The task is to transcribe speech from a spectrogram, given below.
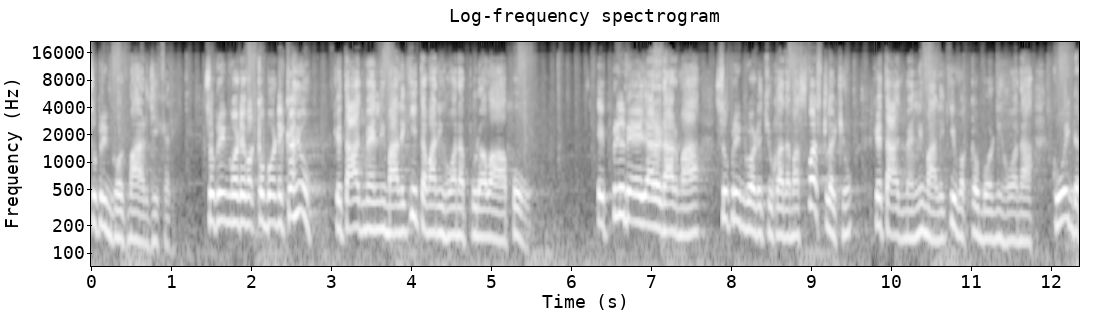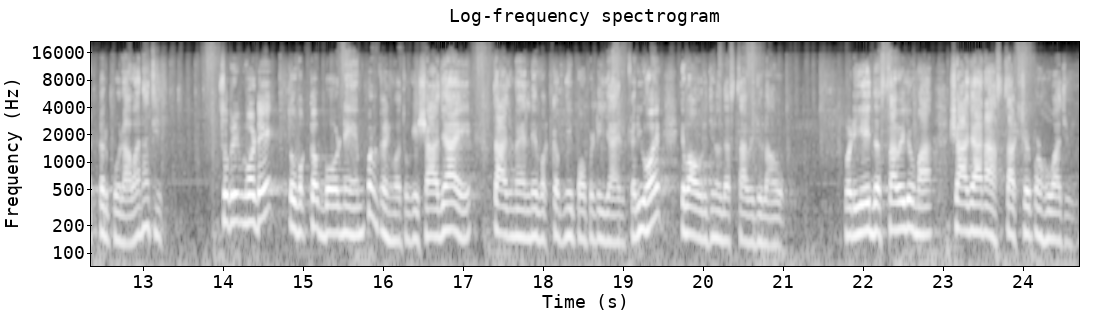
સુપ્રીમ કોર્ટમાં અરજી કરી. સુપ્રીમ કોર્ટે વકફ બોર્ડને કહ્યું કે તાજમહેલની માલિકી તમારી હોવાના પુરાવા આપો. એપ્રિલ બે હજાર અઢારમાં સુપ્રીમ કોર્ટે ચુકાદામાં સ્પષ્ટ લખ્યું કે તાજમહેલની માલિકી વક્ફ બોર્ડની હોવાના કોઈ નક્કર પુરાવા નથી. સુપ્રીમ કોર્ટે તો વક્ફ બોર્ડને એમ પણ કહ્યું હતું કે શાહજહાએ તાજમહેલને વક્ફની પ્રોપર્ટી જાહેર કરી હોય એવા ઓરિજિનલ દસ્તાવેજો લાવો. વળી એ દસ્તાવેજોમાં શાહજહાના હસ્તાક્ષર પણ હોવા જોઈએ.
